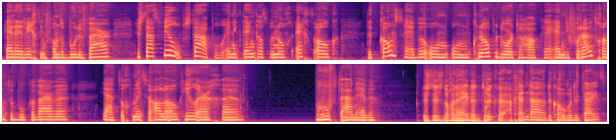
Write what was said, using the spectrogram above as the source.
herinrichting van de boulevard. Er staat veel op stapel. En ik denk dat we nog echt ook de kans hebben om, om knopen door te hakken... en die vooruitgang te boeken waar we ja, toch met z'n allen ook heel erg eh, behoefte aan hebben. Dus er is nog een hele drukke agenda de komende tijd.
